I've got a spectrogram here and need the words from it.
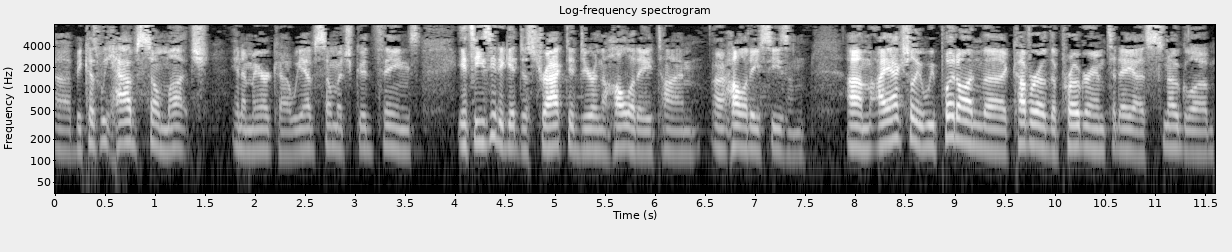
uh, because we have so much in America. We have so much good things. It's easy to get distracted during the holiday time, uh, holiday season. Um, I actually, we put on the cover of the program today a snow globe.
